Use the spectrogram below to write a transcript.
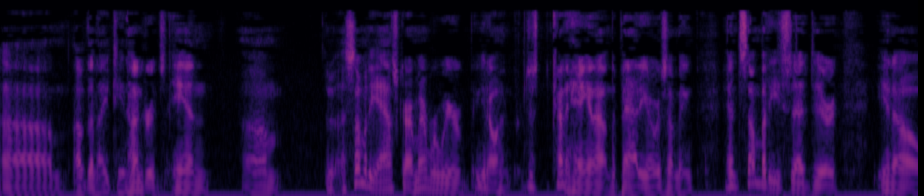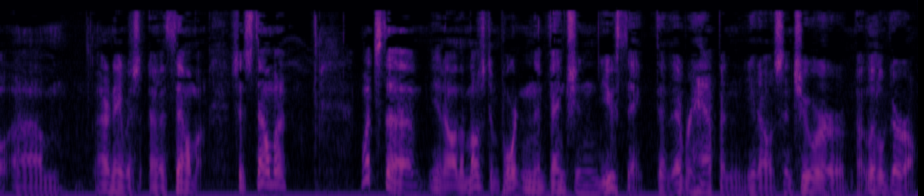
um, of the nineteen hundreds. And um, somebody asked her. I remember we were you know just kind of hanging out in the patio or something, and somebody said to her, you know, um, her name was uh, Thelma. She said, Thelma. What's the you know the most important invention you think that ever happened you know since you were a little girl?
